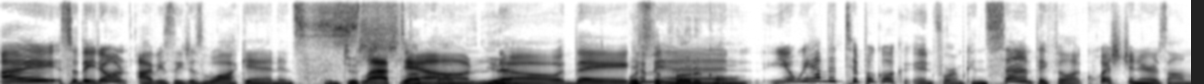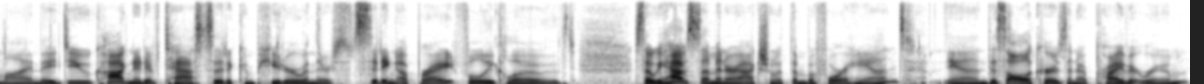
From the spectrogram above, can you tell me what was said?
I so they don't obviously just walk in and, And slap down. on- yeah. No, they What's come the in. protocol? You know, we have the typical informed consent. They fill out questionnaires online. They do cognitive tasks at a computer when they're sitting upright, fully clothed. So we have some interaction with them beforehand, and this all occurs in a private room.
